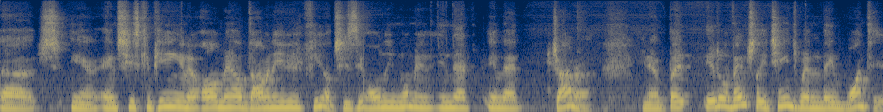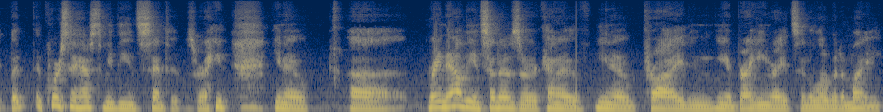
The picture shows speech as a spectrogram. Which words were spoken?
Uh, sh you know and she's competing in an all male dominated field. She's the only woman in that in that genre you know but it'll eventually change when they want it. But of course there has to be the incentives right? You know uh, right now the incentives are kind of you know pride and you know bragging rights and a little bit of money.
